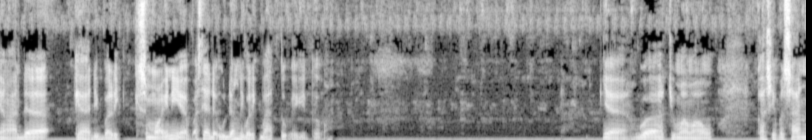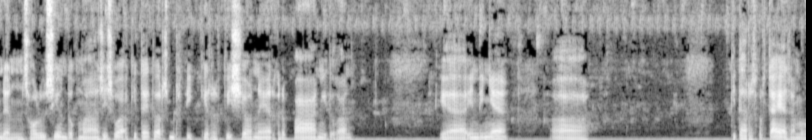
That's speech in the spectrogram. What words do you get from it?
Yang ada ya di balik semua ini ya pasti ada udang di balik batu kayak gitu. Ya gue cuma mau kasih pesan dan solusi untuk mahasiswa kita itu harus berpikir visioner ke depan gitu kan. Ya intinya uh, kita harus percaya sama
